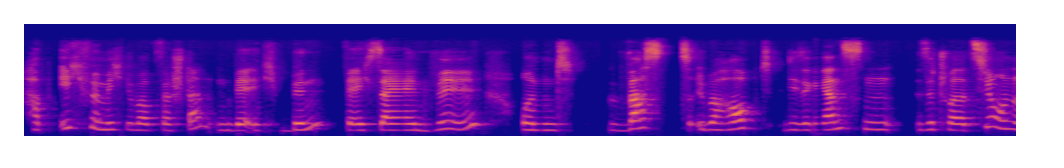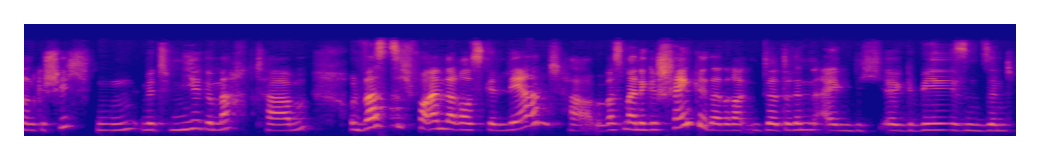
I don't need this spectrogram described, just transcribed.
habe ich für mich überhaupt verstanden, wer ich bin, wer ich sein will und was überhaupt diese ganzen Situationen und Geschichten mit mir gemacht haben und was ich vor allem daraus gelernt habe, was meine Geschenke da, dran, da drin eigentlich äh, gewesen sind.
